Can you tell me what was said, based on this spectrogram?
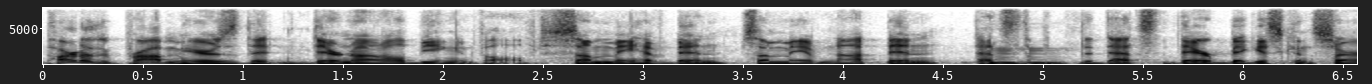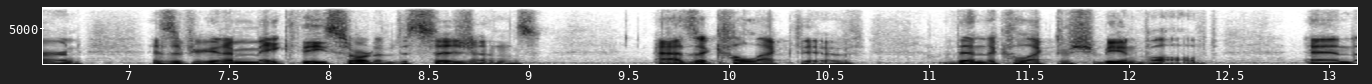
Part of the problem here is that they're not all being involved. Some may have been, some may have not been. That's the, mm-hmm. that's their biggest concern. Is if you're going to make these sort of decisions as a collective, then the collective should be involved. And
